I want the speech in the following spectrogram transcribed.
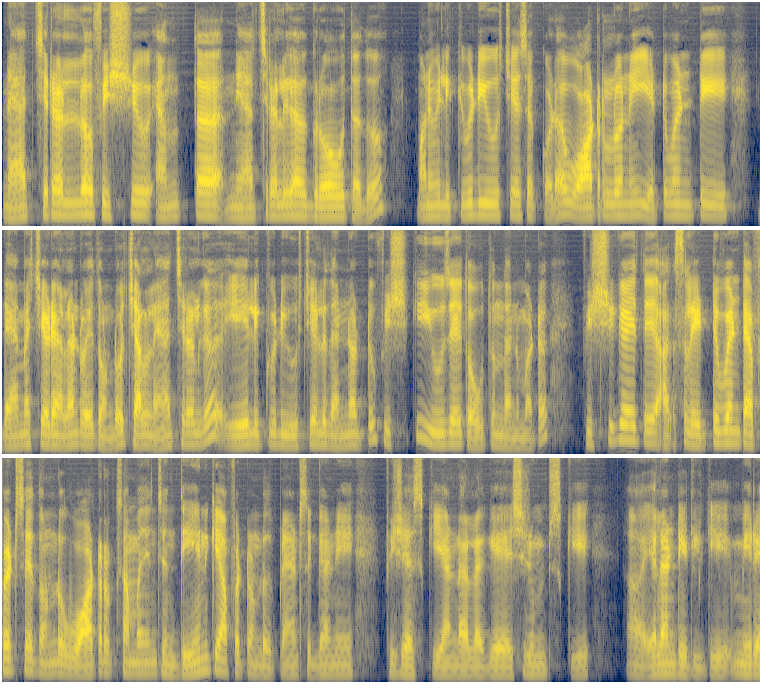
న్యాచురల్లో ఫిష్ ఎంత న్యాచురల్గా గ్రో అవుతుందో మనం ఈ లిక్విడ్ యూజ్ చేసాక కూడా వాటర్లోని ఎటువంటి డ్యామేజ్ చేయడం అలాంటివి అయితే ఉండవు. చాలా న్యాచురల్గా ఏ లిక్విడ్ యూజ్ చేయలేదు అన్నట్టు ఫిష్కి యూజ్ అయితే అవుతుంది అనమాట ఫిష్కి అయితే అసలు ఎటువంటి ఎఫెక్ట్స్ అయితే ఉండవు. వాటర్కి సంబంధించిన దేనికి ఎఫెక్ట్ ఉండదు. ప్లాంట్స్కి కానీ ఫిషెస్కి అండ్ అలాగే ష్రింప్స్కి ఎలాంటి వీటికి మీరు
